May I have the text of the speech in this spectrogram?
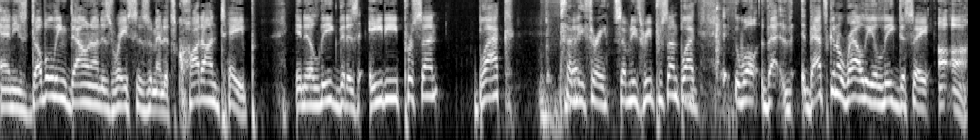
and he's doubling down on his racism and it's caught on tape, in a league that is 80% black. 73. 73% black. Well, that that's going to rally a league to say, uh-uh,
